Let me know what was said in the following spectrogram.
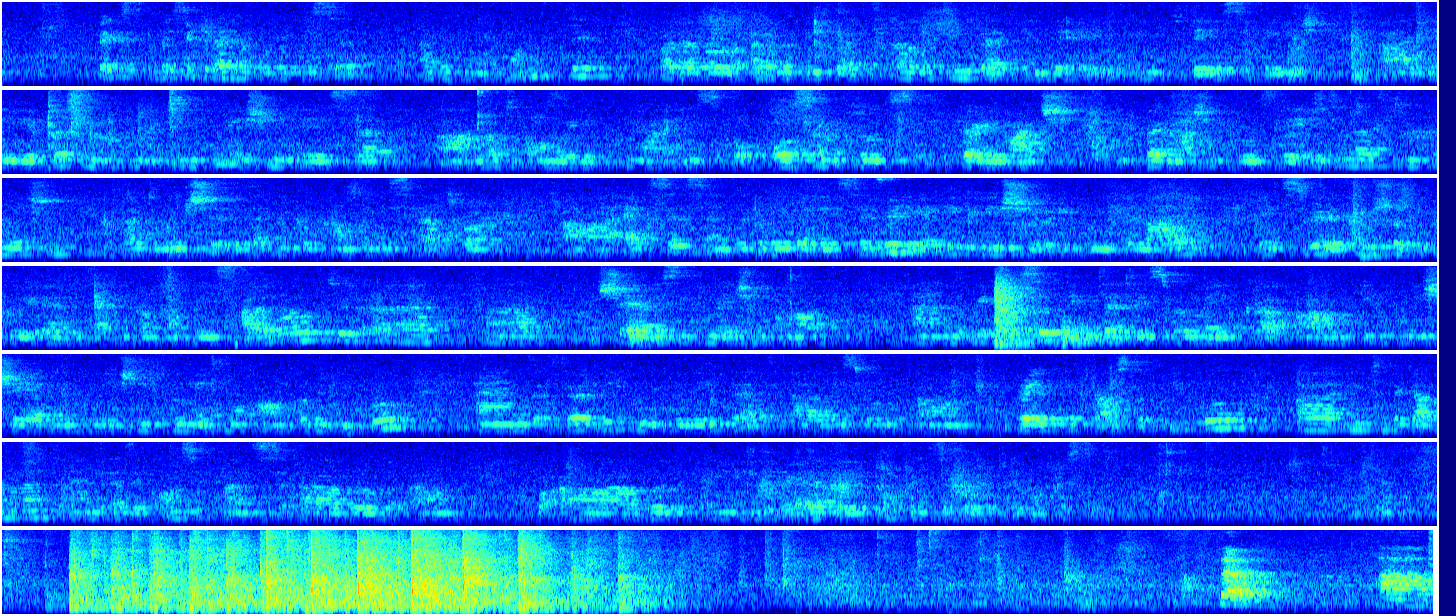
basically, I have already said everything I wanted but I will, I will repeat that, uh, we think that in the, in today's age, uh, the personal information is, uh, uh, not only, uh, is, also includes very much, very much includes the internet information, uh, to which uh, the technical uh, access, and we believe that it's a really a big issue if we allow, it's really crucial if we, uh, the technical companies are allowed to uh, uh, share this information or not. And we also think that this will make, uh, um, if we share the information, it will make more harm for the people. And thirdly, we believe that uh, this will um, break the trust of people into the government, and as a consequence, will So, uh,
